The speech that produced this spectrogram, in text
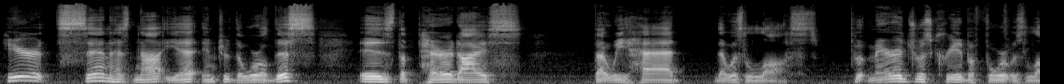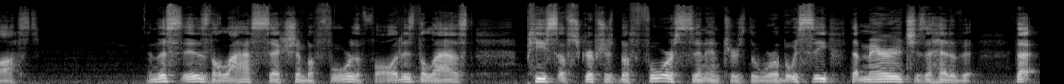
Here, sin has not yet entered the world. This is the paradise that we had that was lost. But marriage was created before it was lost. And this is the last section before the fall. It is the last piece of scriptures before sin enters the world. But we see that marriage is ahead of it. That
